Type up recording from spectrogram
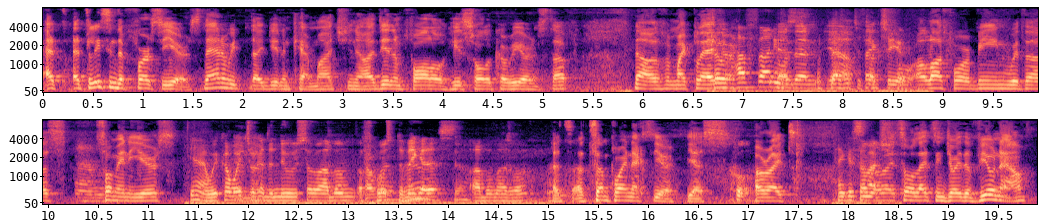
At, at least in the first years. Then we, I didn't care much, you know. I didn't follow his solo career and stuff. No, it was my pleasure. So have fun. It And was then, a pleasure yeah, to talk thanks to you. for- a lot for being with us Um, so many years. Yeah, we can't wait to hear the new solo album. Of course, the Megadeth yeah. album as well. At, at some point next year. Yes. Cool. All right. Thank you so much. All right. So let's enjoy the view now.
